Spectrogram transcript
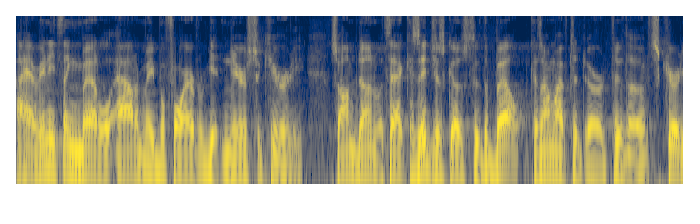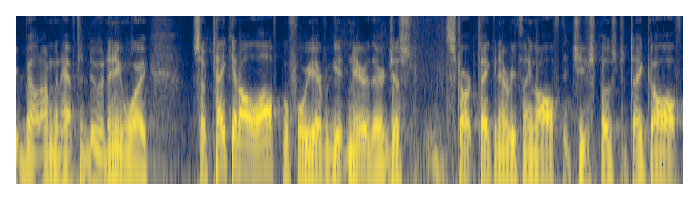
I have anything metal out of me before I ever get near security. So I'm done with that because it just goes through the belt because I'm gonna have to or through the security belt. I'm going to have to do it anyway. So take it all off before you ever get near there. Just start taking everything off that you're supposed to take off.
